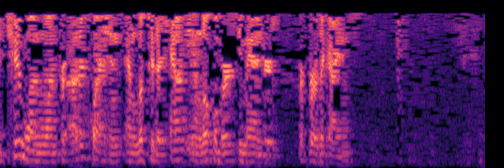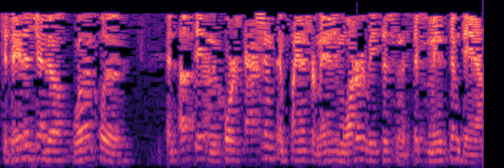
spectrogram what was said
and 211 for other questions and look to their county and local emergency managers for further guidance. Today's agenda will include an update on the Corps' actions and plans for managing water releases from the six Main Dam,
